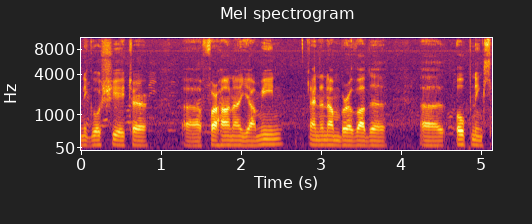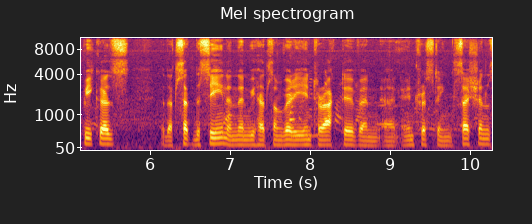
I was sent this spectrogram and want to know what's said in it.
negotiator, uh, Farhana Yamin, and a number of other uh, opening speakers that set the scene. And then we had some very interactive and, and interesting sessions.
